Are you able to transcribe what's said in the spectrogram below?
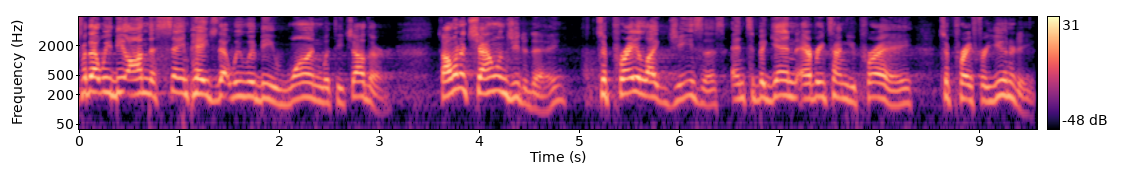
for that we'd be on the same page, that we would be one with each other. So I want to challenge you today to pray like Jesus and to begin every time you pray to pray for unity.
